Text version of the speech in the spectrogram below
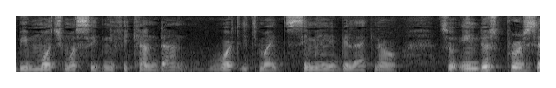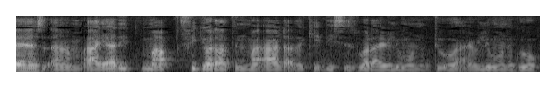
be much more significant than what it might seemingly be like now. So in this process, um, I had it mapped, figured out in my head that okay, this is what I really want to do. I really want to go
